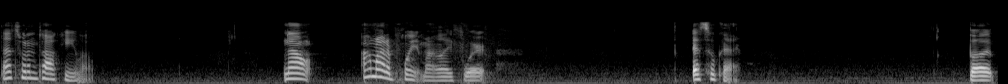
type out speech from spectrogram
That's what I'm talking about. Now, I'm at a point in my life where it's okay. But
